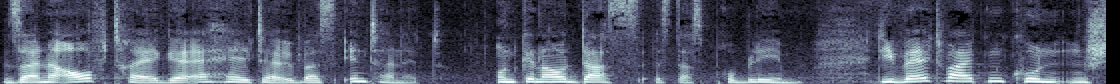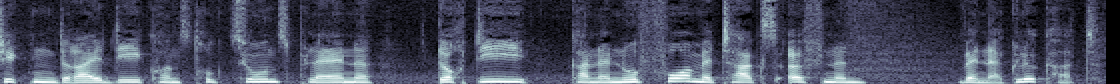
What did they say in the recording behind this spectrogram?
Seine Aufträge erhält er übers Internet. Und genau das ist das Problem. Die weltweiten Kunden schicken 3D-Konstruktionspläne, doch die kann er nur vormittags öffnen, wenn er Glück hat.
